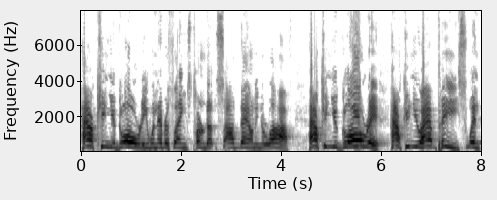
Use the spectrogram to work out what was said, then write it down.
how can you glory when everything's turned upside down in your life? How can you glory? How can you have peace when,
